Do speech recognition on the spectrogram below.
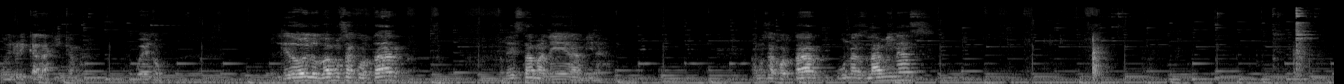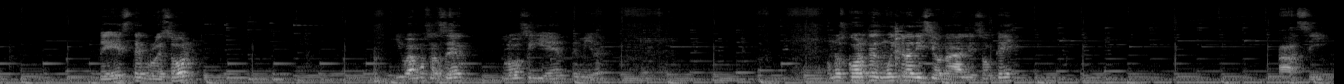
Muy rica la jícama. Bueno, el día hoy los vamos a cortar de esta manera, mira. Vamos a cortar unas láminas de este gruesor y vamos a hacer lo siguiente, mira. Unos cortes muy tradicionales, ¿ok? Así,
